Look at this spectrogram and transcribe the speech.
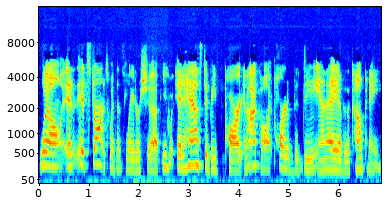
Well, it, it starts with its leadership. You, it has to be part, and I call it part of the DNA of the company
